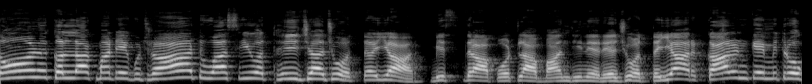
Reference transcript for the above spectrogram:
ત્રણ કલાક માટે ગુજરાતવાસીઓ થઈ જાજો તૈયાર. બિસ્તરા પોટલા બાંધીને રહેજો તૈયાર. કારણ કે મિત્રો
